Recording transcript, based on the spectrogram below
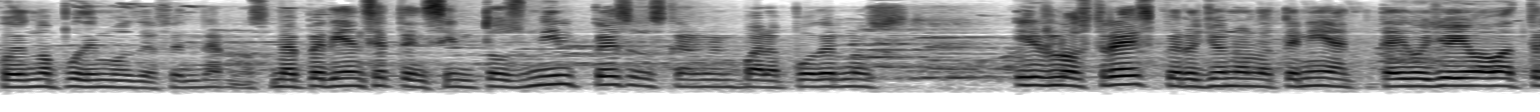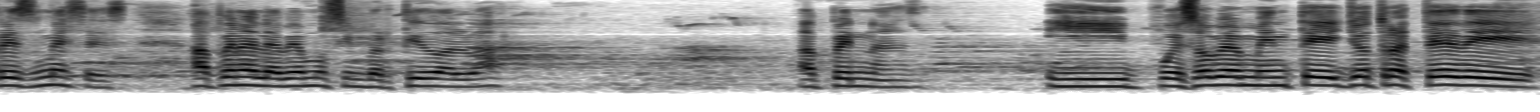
pues no pudimos defendernos. Me pedían 700 mil pesos, Carmen, para podernos ir los tres, pero yo no lo tenía. Te digo, yo llevaba tres meses, apenas le habíamos invertido al bar. Apenas. Y pues obviamente yo traté de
